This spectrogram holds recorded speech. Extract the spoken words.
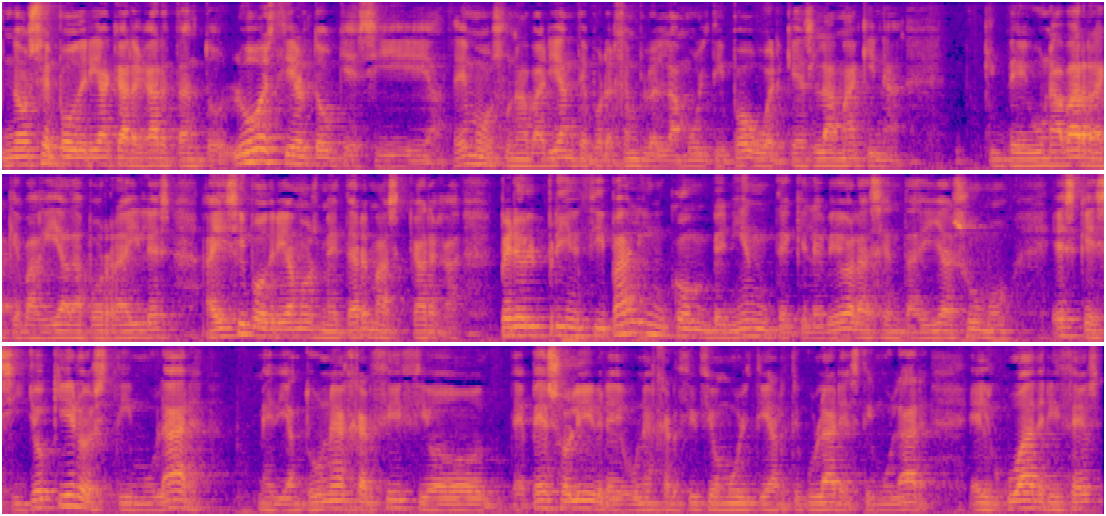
no se podría cargar tanto. Luego es cierto que si hacemos una variante, por ejemplo, en la multipower, que es la máquina de una barra que va guiada por raíles, ahí sí podríamos meter más carga. Pero el principal inconveniente que le veo a la sentadilla sumo es que si yo quiero estimular mediante un ejercicio de peso libre, un ejercicio multiarticular, estimular el cuádriceps,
